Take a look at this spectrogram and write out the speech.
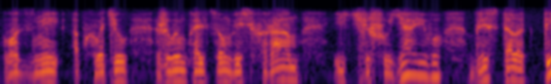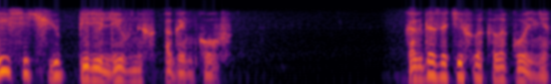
Вот змей обхватил живым кольцом весь храм, и чешуя его блистала тысячью переливных огоньков. Когда затихла колокольня,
